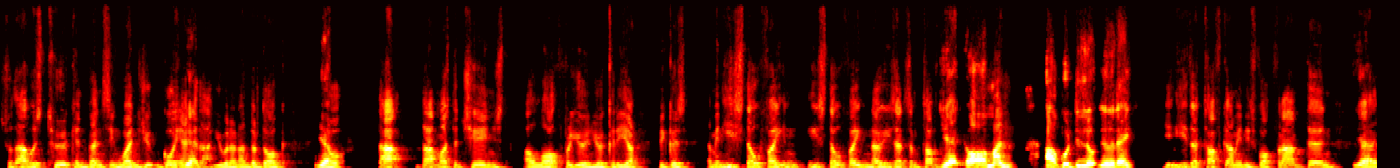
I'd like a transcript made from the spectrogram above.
So that was two convincing wins. You going into yeah. that, you were an underdog. Yeah. You know, that that must have changed a lot for you in your career because I mean he's still fighting. He's still fighting now. He's had some tough. Yeah. Oh man, how good did he look the other day? He, he's a tough guy. I mean, he's fought Frampton. Yeah. Uh,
